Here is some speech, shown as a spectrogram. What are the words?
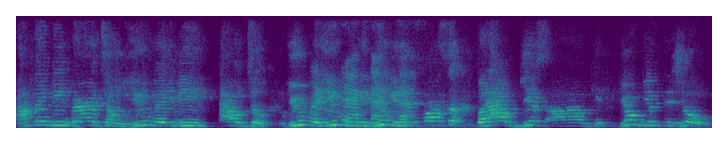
I may be baritone, you may be alto, you may you can you can hit falsetto, but our gifts are our gift. Your gift is yours.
